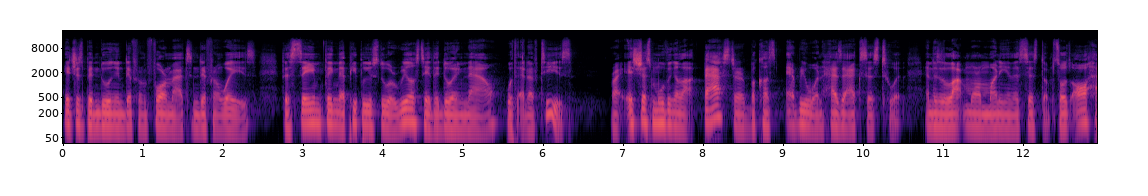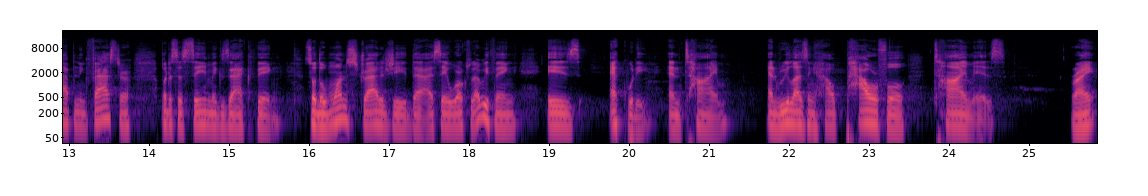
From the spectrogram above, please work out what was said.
It's just been doing in different formats in different ways. The same thing that people used to do with real estate, they're doing now with NFTs. Right? It's just moving a lot faster because everyone has access to it and there's a lot more money in the system. So it's all happening faster, but it's the same exact thing so the one strategy that I say works with everything is equity and time and realizing how powerful time is, right?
